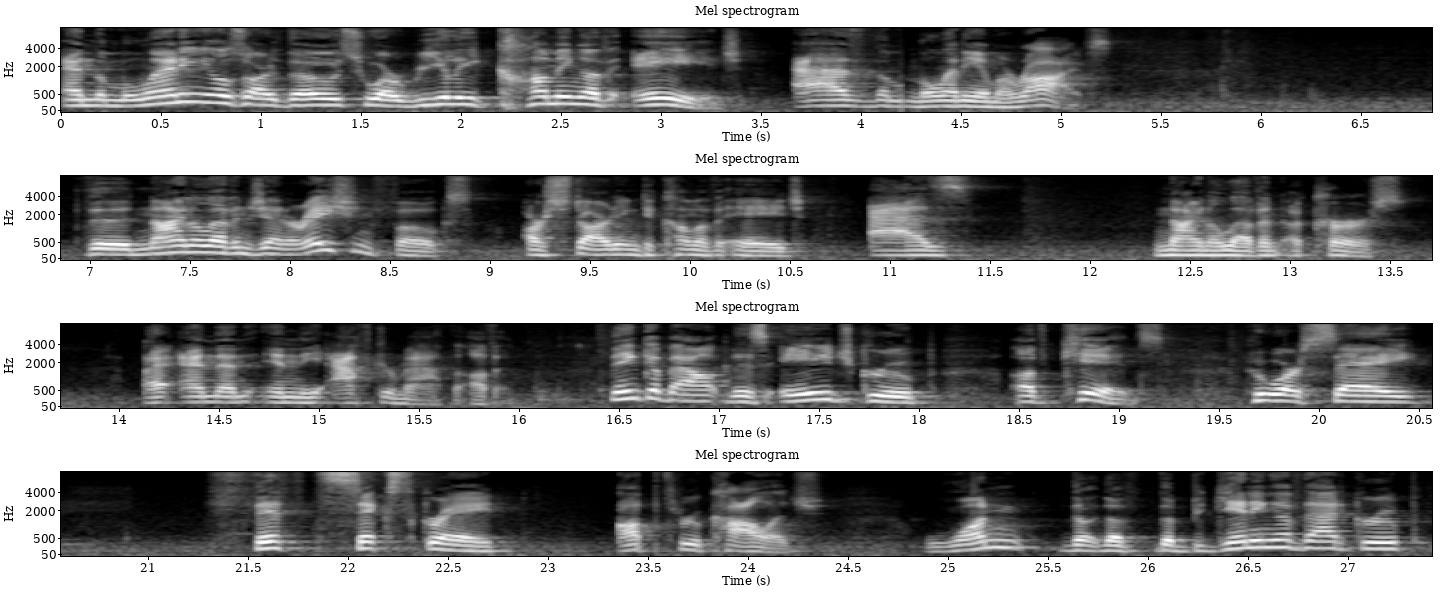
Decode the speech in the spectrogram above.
And the millennials are those who are really coming of age as the millennium arrives. The 9 11 generation folks are starting to come of age as 9 11 occurs, and then in the aftermath of it. Think about this age group of kids who are, say, fifth, sixth grade up through college. One, the, the, the beginning of that group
